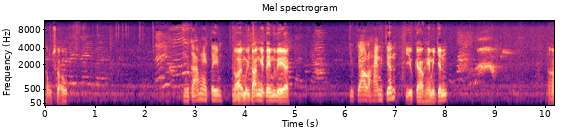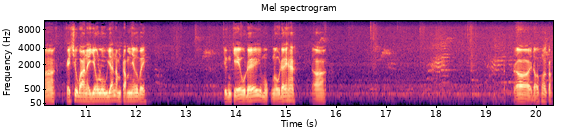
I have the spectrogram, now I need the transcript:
thông số. 18 ngay tim. Rồi 18 ngay tim quý vị ơi. Chiều cao là 29 chiều cao 29 đó cây số 3 này giao lưu giá 500 nha quý vị. Chừng triệu đế một nồi đế ha. Đó. Rồi đổi thôi con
